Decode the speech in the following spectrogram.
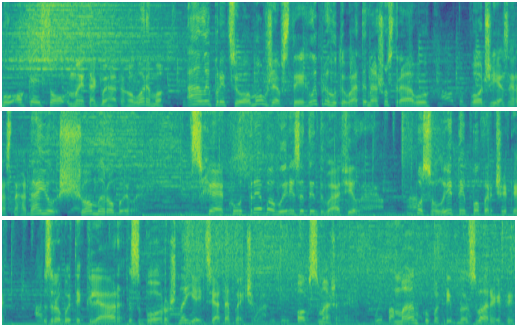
Well, okay, so Ми так багато говоримо, але при цьому вже встигли приготувати нашу страву. Отже, я зараз нагадаю, що ми робили. З хеку треба вирізати два філе, посолити, поперчити, зробити кляр з борошна, яйця та печива, обсмажити. Манку потрібно зварити,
